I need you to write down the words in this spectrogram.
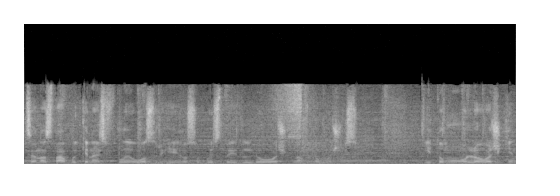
це настав би кінець впливу Сергій особисто і для Льовочкіна в тому числі. І тому Льовочкін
